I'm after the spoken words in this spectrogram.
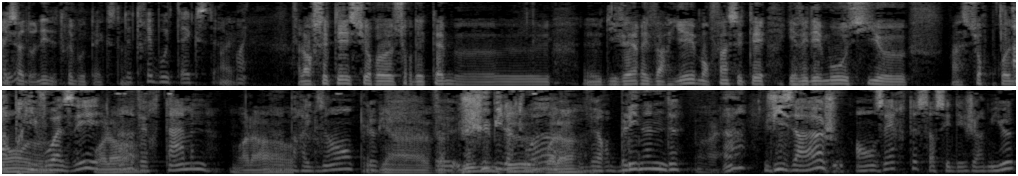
Et ça donnait des très beaux textes. De très beaux textes. Ouais. ouais. Alors c'était sur euh, sur des thèmes euh, euh, divers et variés, mais enfin c'était il y avait des mots aussi euh, enfin, surprenants. euh, Apprivoisé, voilà. hein, vertamen, voilà. hein, par exemple. Eh bien, Euh, jubilatoire, Voilà. verblindende, hein, visage, enzerte, ça c'est déjà mieux,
